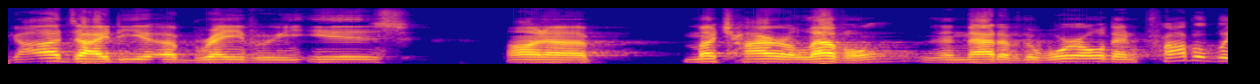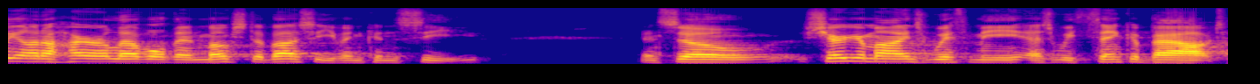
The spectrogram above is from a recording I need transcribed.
God's idea of bravery is on a much higher level than that of the world, and probably on a higher level than most of us even conceive. And so, share your minds with me as we think about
